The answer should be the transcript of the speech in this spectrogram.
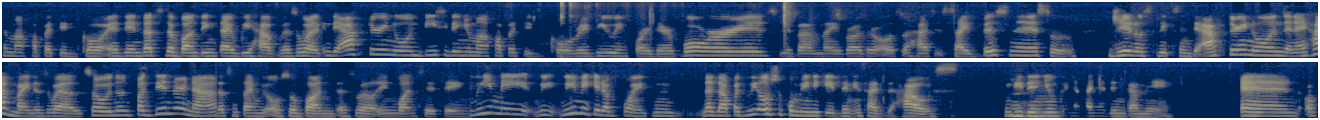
sa mga kapatid ko. And then that's the bonding time we have as well. In the afternoon, busy din yung mga kapatid ko reviewing for their boards. Diba? My brother also has his side business. So, Jiro sleeps in the afternoon. and I have mine as well. So, nung pag dinner na, that's the time we also bond as well in one sitting. We may we, we make it a point na dapat we also communicate din inside the house. Hindi din Mhm. yung kanya-kanya din kami. And of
